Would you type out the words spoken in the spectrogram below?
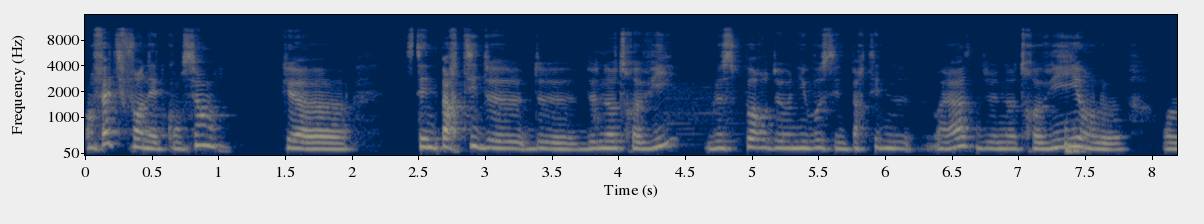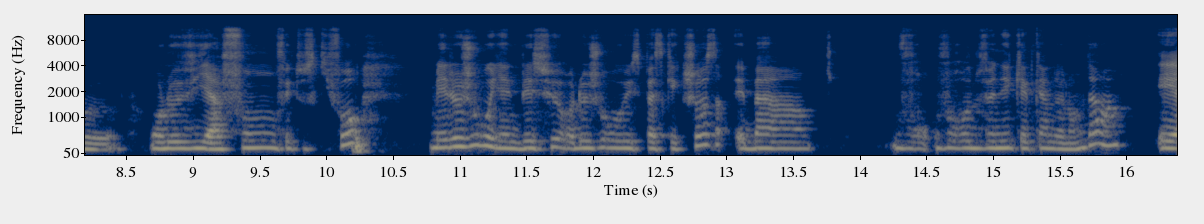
en fait, il faut en être conscient que c'est une partie de, notre vie. Le sport de haut niveau, c'est une partie de, notre vie. On le, on, le, vit à fond, on fait tout ce qu'il faut. Mais le jour où il y a une blessure, le jour où il se passe quelque chose, eh ben, vous, redevenez quelqu'un de lambda. Hein. Et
